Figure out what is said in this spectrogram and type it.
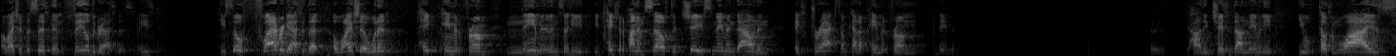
Elisha's assistant, failed to grasp this. He's, he's so flabbergasted that Elisha wouldn't take payment from Naaman, and so he, he takes it upon himself to chase Naaman down and extract some kind of payment from Naaman. So Gehazi chases down Naaman. He, he tells him lies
